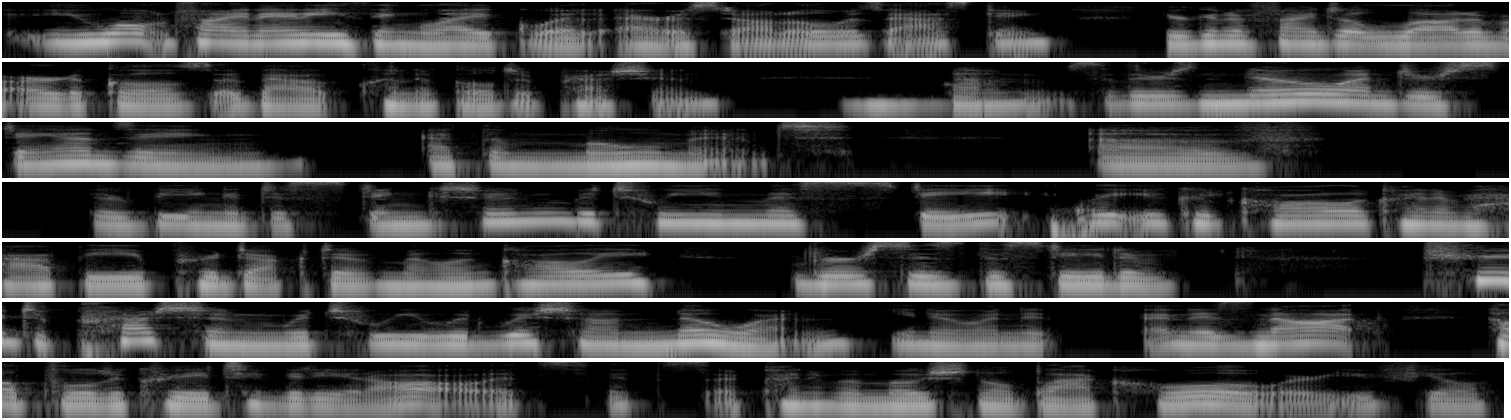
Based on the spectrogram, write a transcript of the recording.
you won't find anything like what Aristotle was asking. You're going to find a lot of articles about clinical depression. Mm-hmm. Um, so there's no understanding at the moment of there being a distinction between this state that you could call a kind of happy, productive melancholy versus the state of true depression, which we would wish on no one, you know, and it and is not helpful to creativity at all. It's it's a kind of emotional black hole where you feel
